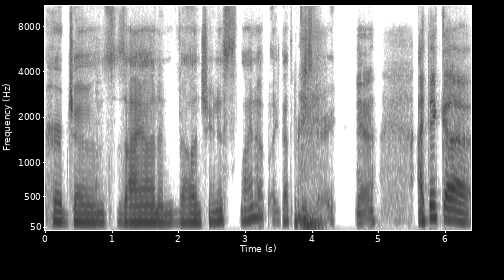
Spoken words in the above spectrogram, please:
Herb Jones, Zion, and Valanciunas lineup, like that's pretty scary. Yeah, I think uh,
